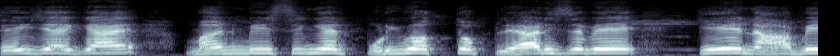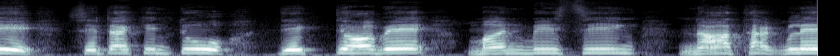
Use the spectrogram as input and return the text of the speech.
সেই জায়গায় মানবীর সিংয়ের পরিবর্ত প্লেয়ার হিসেবে কে নাবে সেটা কিন্তু দেখতে হবে। মানবীর সিং না থাকলে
